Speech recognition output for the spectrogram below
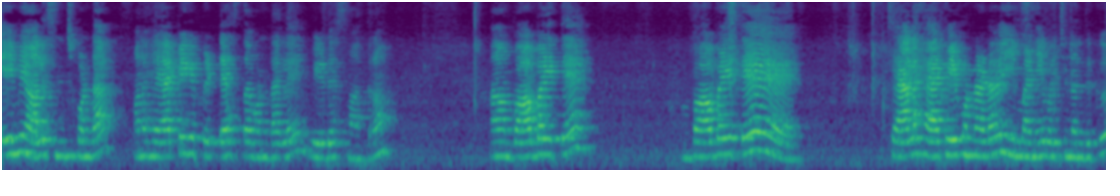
ఏమీ ఆలోచించకుండా మనం హ్యాపీగా పెట్టేస్తూ ఉండాలి వీడియోస్ మాత్రం. బాబు అయితే బాబు అయితే చాలా హ్యాపీగా ఉన్నాడు ఈ మనీ వచ్చినందుకు.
